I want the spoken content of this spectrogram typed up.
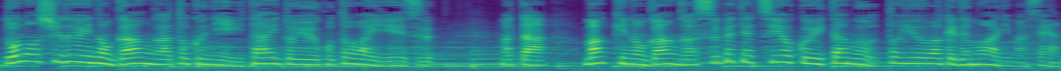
どの種類のがんが特に痛いということは言えずまた末期のがんが全て強く痛むというわけでもありません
